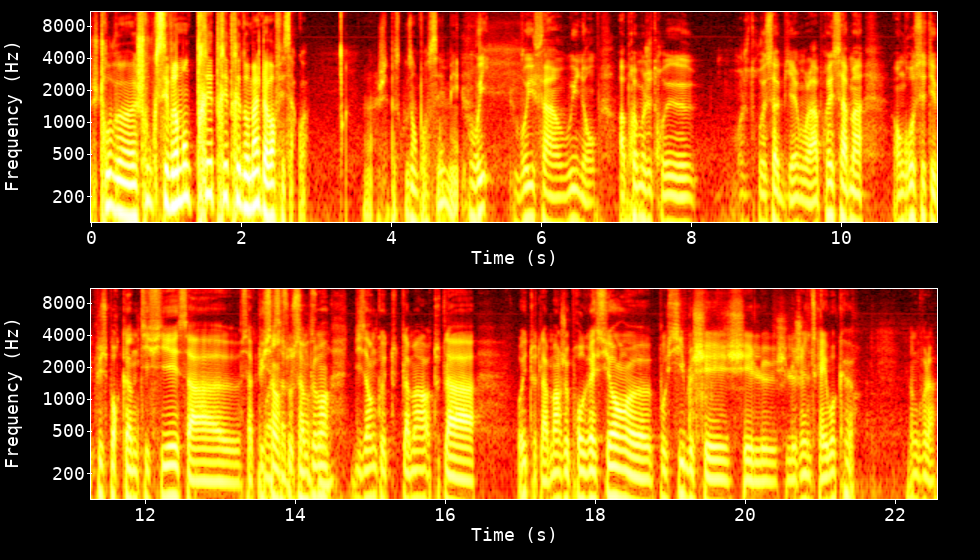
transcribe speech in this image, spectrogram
je trouve, je trouve que c'est vraiment très très très dommage d'avoir fait ça quoi. Je sais pas ce que vous en pensez, mais Oui, oui, oui, non. Après, moi, j'ai trouvé, moi, ça bien. Voilà. Après, ça m'a, en gros, c'était plus pour quantifier sa, euh, sa Ouais, puissance, sa tout puissance, simplement, ouais. disant que toute la mar- toute la, oui, toute la marge de progression euh, possible chez, chez le, chez le jeune Skywalker. Donc voilà.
